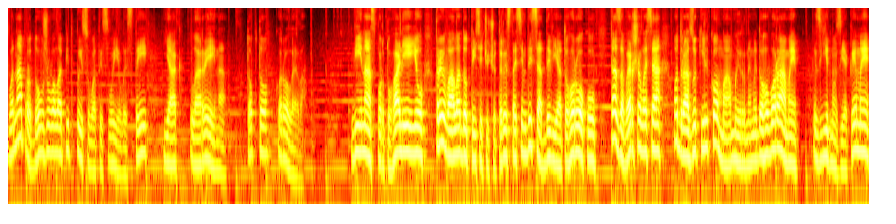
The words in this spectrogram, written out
вона продовжувала підписувати свої листи як Ларейна, тобто королева. Війна з Португалією тривала до 1479 року та завершилася одразу кількома мирними договорами, згідно з якими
